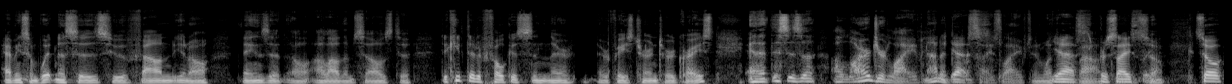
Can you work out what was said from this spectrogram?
having some witnesses who have found you know things that allow themselves to to keep their focus and their their face turned toward Christ, and that this is a, a larger life, not a Yes. downsized life, and what Yes, precisely. So, so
